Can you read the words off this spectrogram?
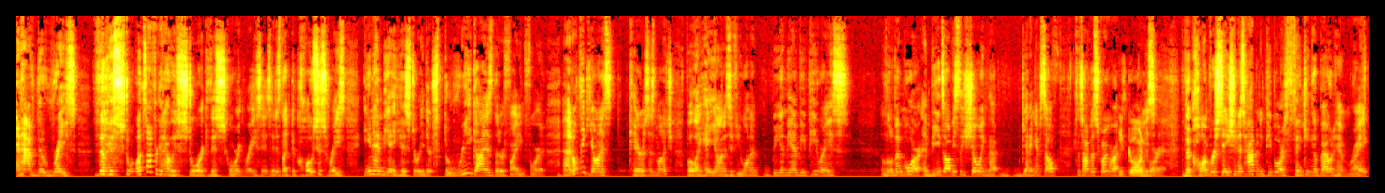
and have the race. The histor- Let's not forget how historic this scoring race is. It is like the closest race in NBA history. There's three guys that are fighting for it, and I don't think Giannis cares as much. But like, hey, Giannis, if you want to be in the MVP race, a little bit more. Embiid's obviously showing that, getting himself to the top of the scoring race. He's going for it. The conversation is happening. People are thinking about him, right?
